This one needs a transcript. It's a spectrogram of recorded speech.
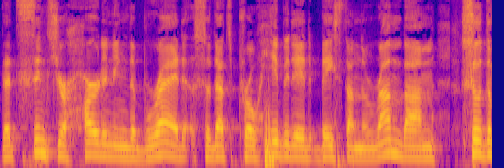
that since you're hardening the bread, so that's prohibited based on the Rambam, so the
